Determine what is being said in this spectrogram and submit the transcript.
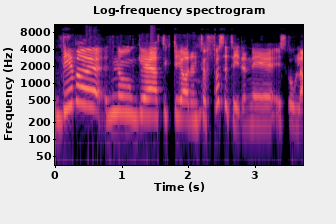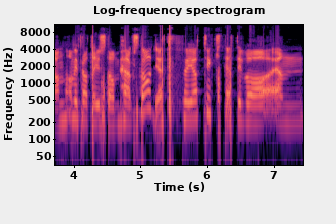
det var nog, eh, tyckte jag, den tuffaste tiden i, i skolan. Om vi pratar just om högstadiet. För jag tyckte att det var en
